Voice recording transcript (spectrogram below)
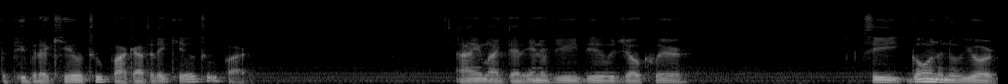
the people that killed Tupac after they killed Tupac. I ain't like that interview he did with Joe Clair. See, going to New York,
